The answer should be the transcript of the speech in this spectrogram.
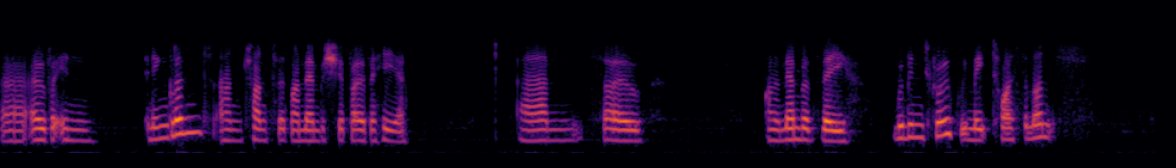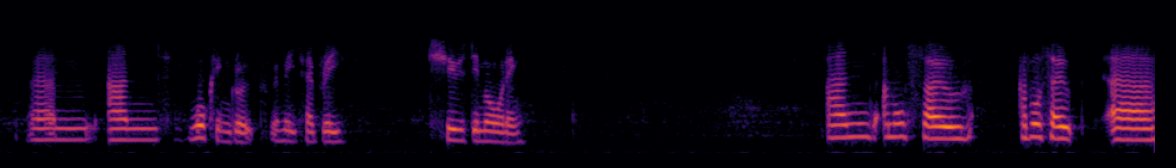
uh, over in in England and transferred my membership over here. Um, so I'm a member of the women's group. We meet twice a month, um, and walking group. We meet every Tuesday morning. And I'm also, I've also uh,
